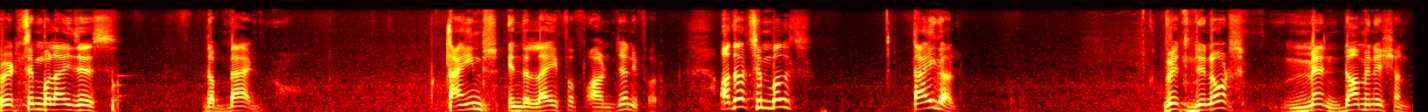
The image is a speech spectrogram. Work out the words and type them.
So it symbolizes the bad times in the life of Aunt Jennifer. Other symbols, tiger, which denotes men, domination.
